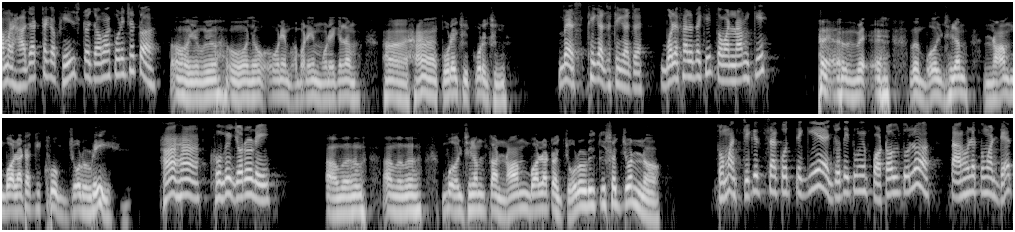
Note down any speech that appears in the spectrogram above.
আমার হাজার টাকা ফিজটা জমা করেছ তো? ওরে বাবারে মরে গেলাম। হ্যাঁ হ্যাঁ করেছি করেছি। বেশ ঠিক আছে ঠিক আছে। বলে ফেলে দেখি তোমার নাম কি? বলছিলাম নাম বলাটা কি খুব জরুরি? হ্যাঁ হ্যাঁ খুবই জরুরি। বলছিলাম তার নাম বলাটা জরুরি কিসের জন্য? তোমার চিকিৎসা করতে গিয়ে যদি তুমি পটল তুলো তাহলে তোমার ডেথ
